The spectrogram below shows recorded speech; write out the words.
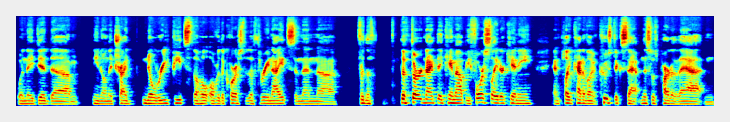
when they did um you know they tried no repeats the whole over the course of the three nights and then uh for the the third night they came out before Sleater-Kinney and played kind of an acoustic set and this was part of that and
